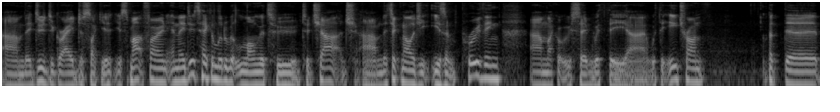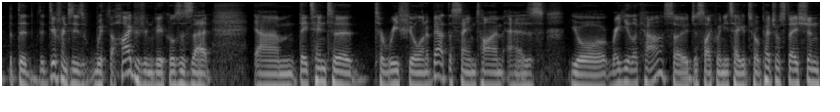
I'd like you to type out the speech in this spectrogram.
Um, they do degrade just like your, your, smartphone, and they do take a little bit longer to to charge. Um, the technology is improving, um, like what we said with the uh, with the e-tron but the but the the difference is with the hydrogen vehicles is that um, they tend to to refuel in about the same time as your regular car. So just like when you take it to a petrol station,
